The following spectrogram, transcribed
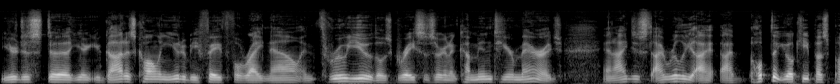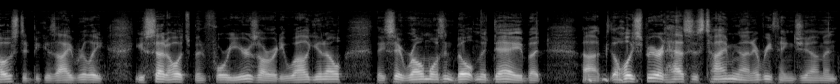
you're just uh, you God is calling you to be faithful right now, and through you, those graces are going to come into your marriage. And I just, I really, I, I hope that you'll keep us posted because I really, you said, oh, it's been four years already. Well, you know, they say Rome wasn't built in a day, but uh, the Holy Spirit has His timing on everything, Jim, and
